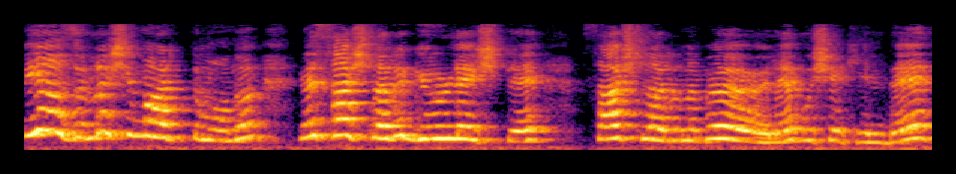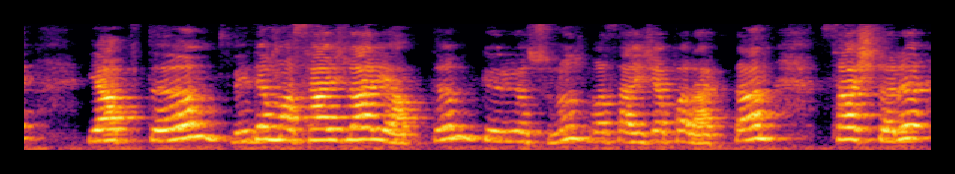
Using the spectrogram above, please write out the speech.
bir hazırla şımarttım onu ve saçları gürleşti. Saçlarını böyle bu şekilde yaptım ve de masajlar yaptım. Görüyorsunuz masaj yaparaktan saçları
